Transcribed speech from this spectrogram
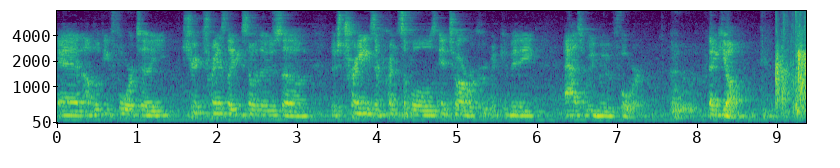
and I'm looking forward to tra translating some of those um, those trainings and principles into our recruitment committee as we move forward. Thank you all.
